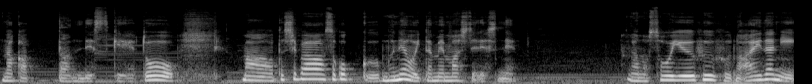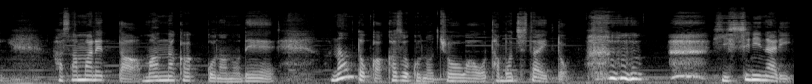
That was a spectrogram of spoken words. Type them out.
なかったんですけれど、まあ私はすごく胸を痛めましてですね、あの、そういう夫婦の間に挟まれた真ん中っ子なので、なんとか家族の調和を保ちたいと 必死になり、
